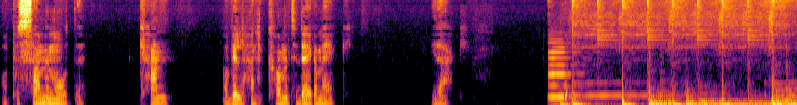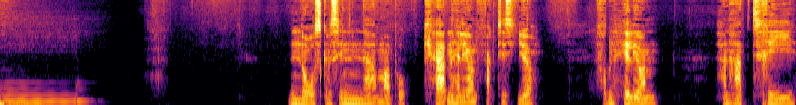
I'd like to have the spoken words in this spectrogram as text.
Og på samme måte kan og vil han komme til deg og meg i dag. Nå skal vi se nærmere på hva Den hellige ånd faktisk gjør. For Den hellige ånd han har tre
